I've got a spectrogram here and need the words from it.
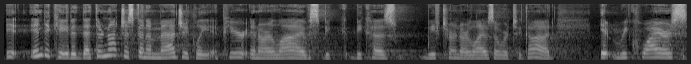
it indicated that they're not just going to magically appear in our lives because we've turned our lives over to God. It requires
